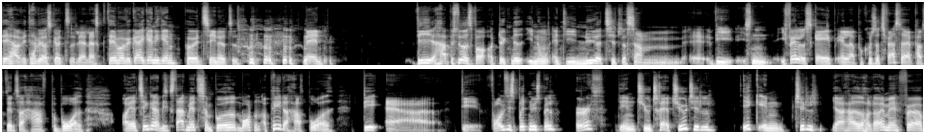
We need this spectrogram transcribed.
Det har vi, det har vi også gjort tidligere. Lad os, det må vi gøre igen igen på et senere tidspunkt. Men vi har besluttet os for at dykke ned i nogle af de nyere titler, som øh, vi sådan, i fællesskab eller på kryds og tværs af Papstenser har haft på bordet. Og jeg tænker, at vi skal starte med et, som både Morten og Peter har haft på bordet. Det er det forholdsvis sprit nye spil, Earth. Det er en 2023-titel. Ikke en titel, jeg havde holdt øje med, før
